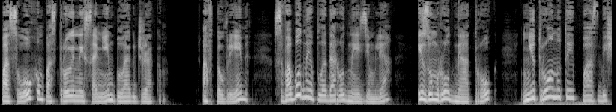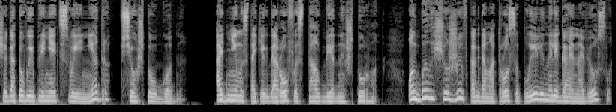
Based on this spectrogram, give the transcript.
по слухам построенный самим Блэк Джеком. А в то время свободная плодородная земля, изумрудный отрог нетронутые пастбища, готовые принять в свои недра все, что угодно. Одним из таких даров и стал бедный штурман. Он был еще жив, когда матросы плыли, налегая на весла.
